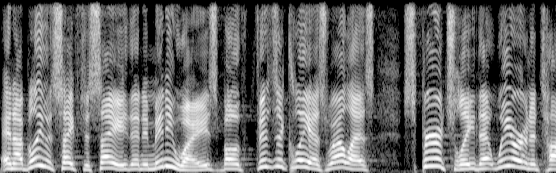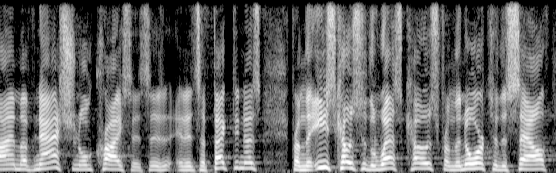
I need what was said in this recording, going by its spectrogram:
And I believe it's safe to say that in many ways, both physically as well as spiritually, that we are in a time of national crisis. And it's affecting us from the East Coast to the West Coast, from the North to the South,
